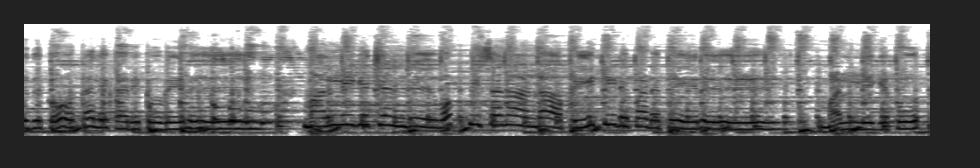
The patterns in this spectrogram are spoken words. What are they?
ಇದು ಕೋಟಲೆ ಕರಿಪುವೆರು ಮಲ್ಲಿಗೆ ಚೆಂಡು ಒಪ್ಪಿಸನಾಂಡ ಪ್ರೀತಿಡೆ ಪಡತೇರು ಮಲ್ಲಿಗೆ ಪೂತ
